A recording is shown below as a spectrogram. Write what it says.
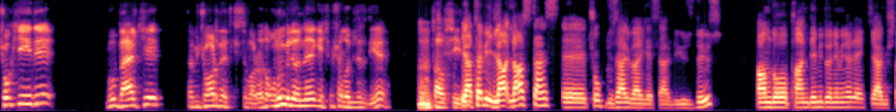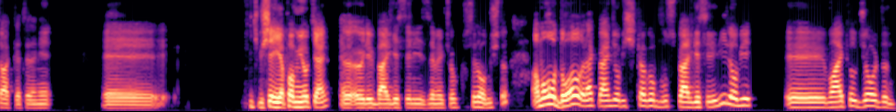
çok iyiydi. Bu belki tabii Jordan etkisi var orada. Onun bile önüne geçmiş olabilir diye tavsiye Ya tabii La- Last Dance e, çok güzel bir belgeseldi yüzde yüz. Tam da o pandemi dönemine denk gelmişti hakikaten hani e, hiçbir şey yapamıyorken e, öyle bir belgeseli izlemek çok güzel olmuştu. Ama o doğal olarak bence o bir Chicago Bulls belgeseli değil o bir e, Michael Jordan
